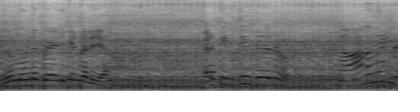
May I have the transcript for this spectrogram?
ഇതൊന്നും കൊണ്ട് പേടിക്കണ്ട കളിയാ. എടാ തിരിച്ചു കിട്ടിയതിനോ ഞാനൊന്നുമില്ല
